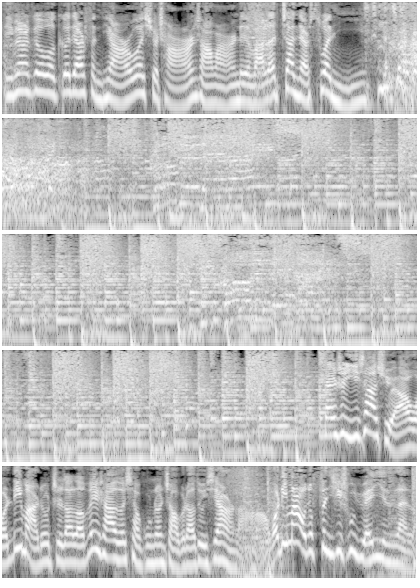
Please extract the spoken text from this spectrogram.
里面给我搁点粉条啊、血肠啥玩意儿的，完了蘸点蒜泥。下雪啊，我立马就知道了为啥有的小姑娘找不着对象了啊！我立马我就分析出原因来了，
